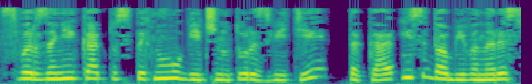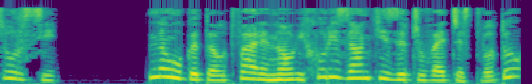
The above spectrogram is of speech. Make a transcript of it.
свързани както с технологичното развитие, така и с добива на ресурси. Науката отваря нови хоризонти за човечеството,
